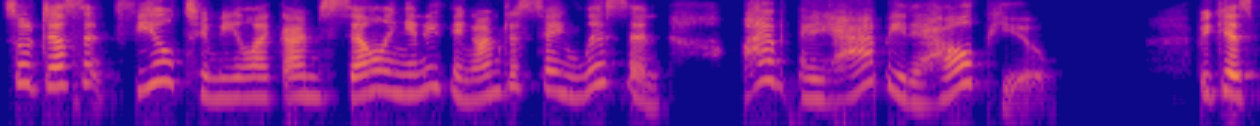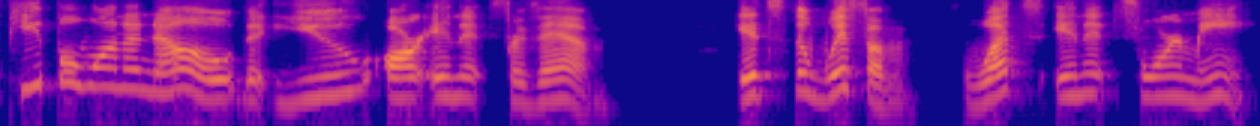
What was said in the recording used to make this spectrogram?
So it doesn't feel to me like I'm selling anything. I'm just saying, listen, I'd be happy to help you because people want to know that you are in it for them. It's the with them. What's in it for me?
